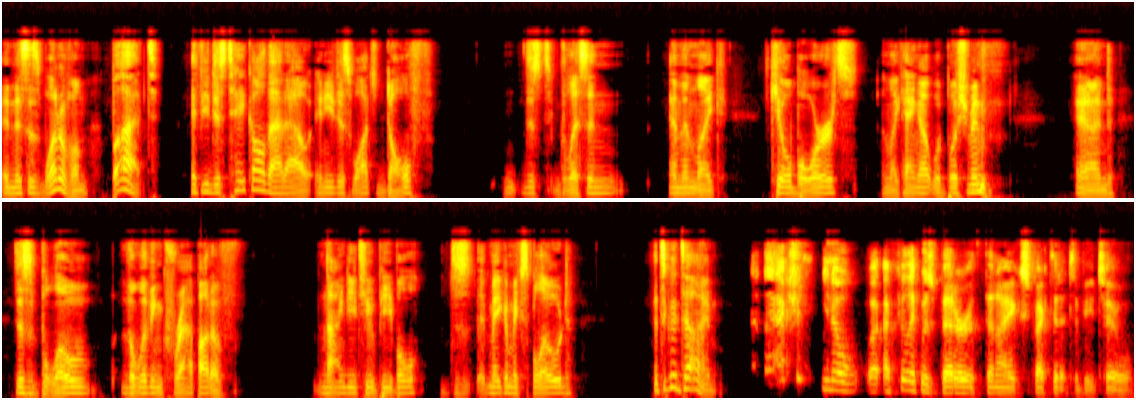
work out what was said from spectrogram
And this is one of them. But if you just take all that out and you just watch Dolph just glisten and then like kill boars and like hang out with Bushmen and just blow the living crap out of 92 people, just make them explode. It's a good time. The action, you know, I feel like was better than I expected it to be too.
